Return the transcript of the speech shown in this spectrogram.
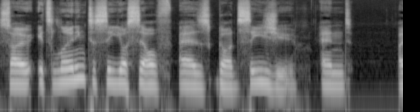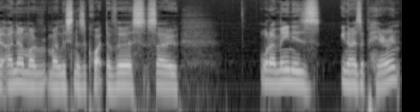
So it's learning to see yourself as God sees you and I, I know my my listeners are quite diverse. So what I mean is, you know, as a parent,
